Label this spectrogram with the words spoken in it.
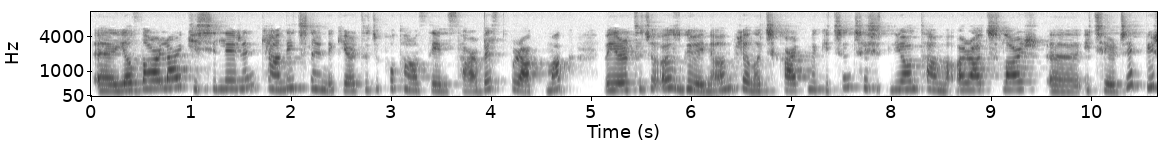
Ee, yazarlar kişilerin kendi içlerindeki yaratıcı potansiyeli serbest bırakmak ve yaratıcı özgüveni ön plana çıkartmak için çeşitli yöntem ve araçlar e, içerecek bir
